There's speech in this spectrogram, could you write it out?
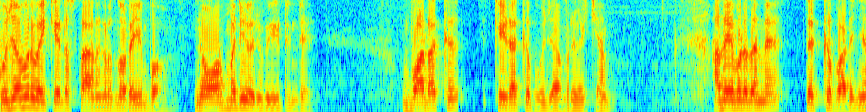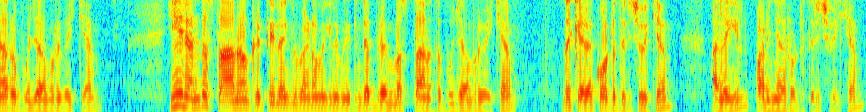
പൂജാമുറി വയ്ക്കേണ്ട സ്ഥാനങ്ങളെന്ന് പറയുമ്പോൾ നോർമലി ഒരു വീട്ടിന്റെ വടക്ക് കിഴക്ക് പൂജാമുറി വയ്ക്കാം. അതേപോലെ തന്നെ തെക്ക് പടിഞ്ഞാറ് പൂജാമുറി വയ്ക്കാം. ഈ രണ്ട് സ്ഥാനവും കിട്ടിയില്ലെങ്കിൽ വേണമെങ്കിൽ വീടിന്റെ ബ്രഹ്മസ്ഥാനത്ത് പൂജാമുറി വയ്ക്കാം. അത് കിഴക്കോട്ട് തിരിച്ചു വയ്ക്കാം അല്ലെങ്കിൽ പടിഞ്ഞാറോട്ട് തിരിച്ചു വയ്ക്കാം.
